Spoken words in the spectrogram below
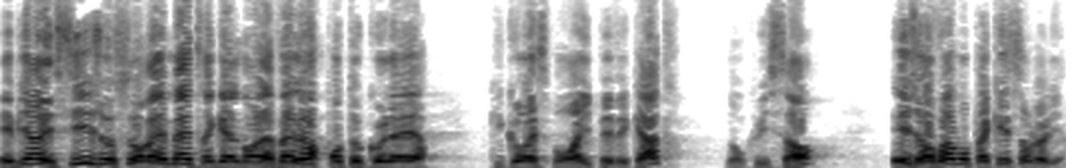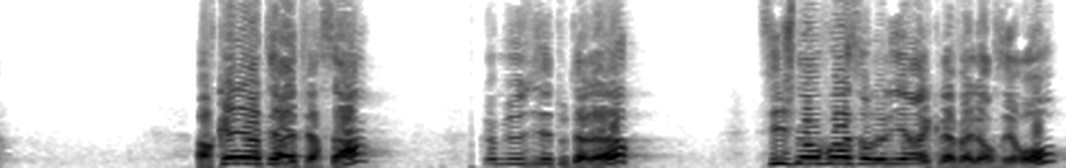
eh bien ici, je saurai mettre également la valeur protocolaire qui correspond à IPv4, donc 800, et j'envoie mon paquet sur le lien. Alors quel est l'intérêt de faire ça? Comme je disais tout à l'heure, si je l'envoie sur le lien avec la valeur 0,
